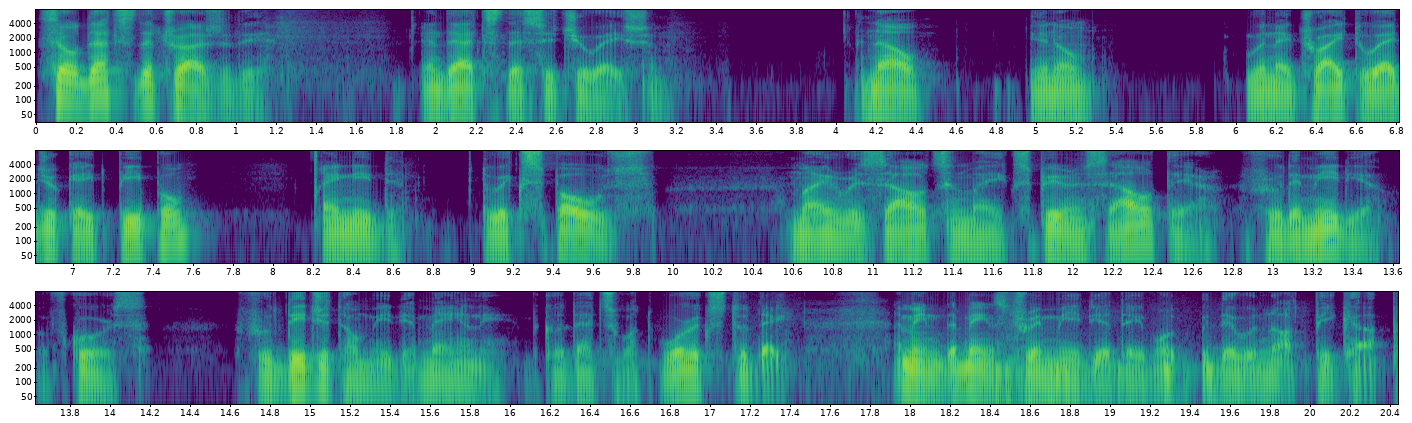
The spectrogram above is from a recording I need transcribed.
So that's the tragedy and that's the situation. Now you know when i try to educate people i need to expose my results and my experience out there through the media, of course, through digital media mainly, because that's what works today. I mean, the mainstream media they will, they will not pick up.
